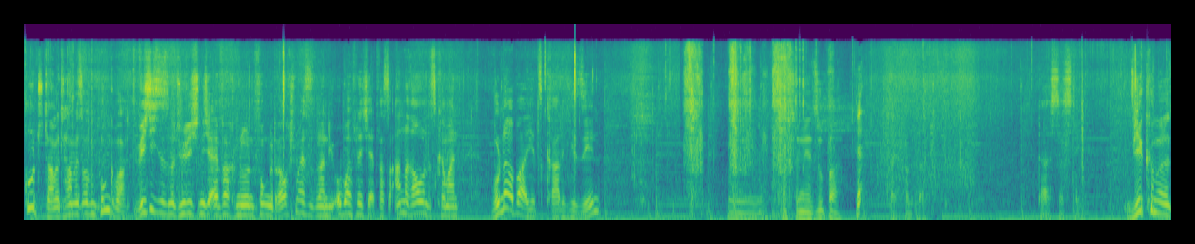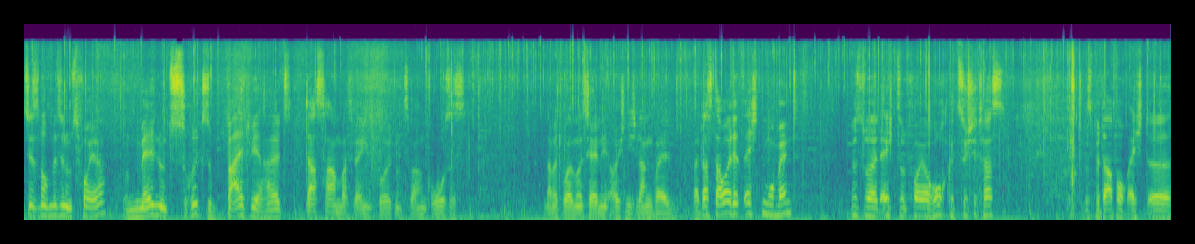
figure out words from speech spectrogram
Gut, damit haben wir es auf den Punkt gebracht. Wichtig ist natürlich nicht einfach nur einen Funke draufschmeißen, sondern die Oberfläche etwas anrauen. Das kann man wunderbar jetzt gerade hier sehen. Das funktioniert super. Ja. Da kommt er. Da ist das Ding. Wir kümmern uns jetzt noch ein bisschen ums Feuer und melden uns zurück, sobald wir halt das haben, was wir eigentlich wollten, und zwar ein großes. Und damit wollen wir uns ja nicht- euch nicht langweilen. Weil das dauert jetzt echt einen Moment, bis du halt echt so ein Feuer hochgezüchtet hast. Das bedarf auch echt äh,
